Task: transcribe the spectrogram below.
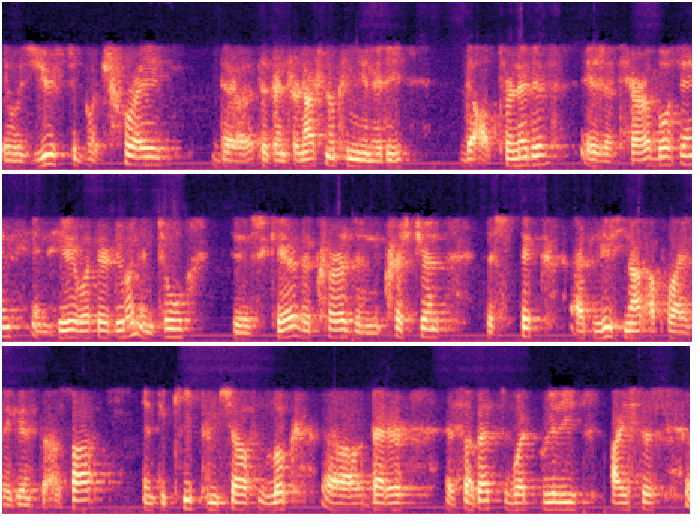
It was used to portray the, the international community the alternative is a terrible thing, and here what they're doing, and two, to scare the Kurds and Christian to stick at least not uprise against Assad and to keep himself look uh, better. So that's what really ISIS uh,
